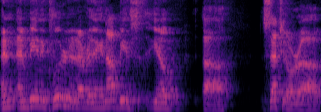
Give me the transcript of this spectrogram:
And and being included in everything and not being you know uh section or uh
